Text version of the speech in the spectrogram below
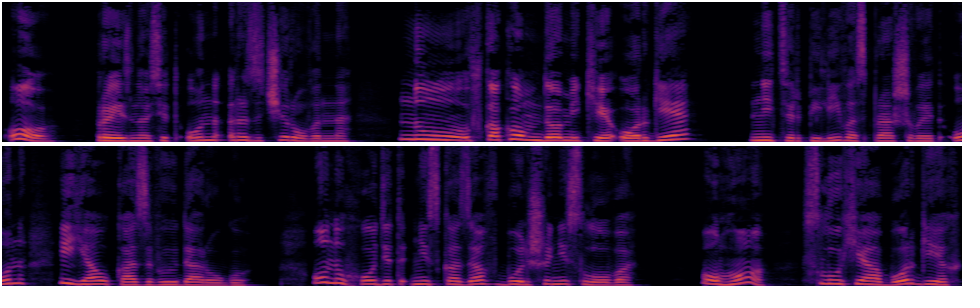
«О!» — произносит он разочарованно. «Ну, в каком домике оргия?» Нетерпеливо спрашивает он, и я указываю дорогу. Он уходит, не сказав больше ни слова. «Ого! Слухи о Боргиях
